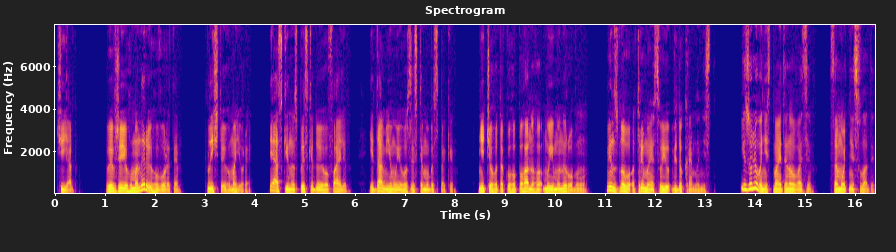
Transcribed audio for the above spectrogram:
Чи як? Ви вже його манерою говорите? Кличте його, майоре. Я скину списки до його файлів і дам йому його систему безпеки. Нічого такого поганого ми йому не робимо. Він знову отримає свою відокремленість. Ізольованість маєте на увазі, самотність влади.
